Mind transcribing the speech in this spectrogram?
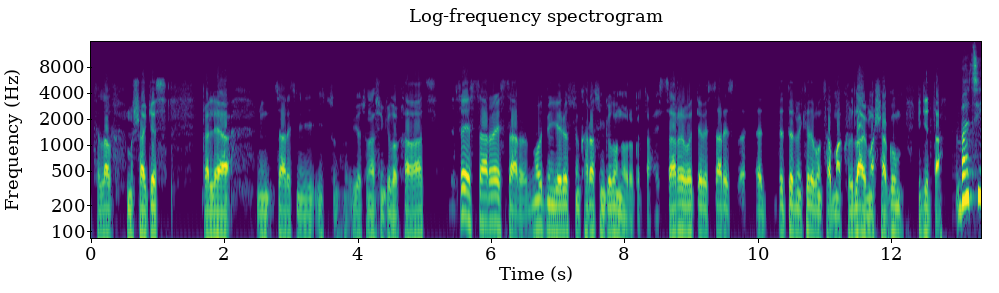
եթե լավ մշակես գալի մին ծարես մին 50 70 կիլո խաղած Սա է ծառը, է ծառը, մոտ 30-40 կիլո նորը կտա։ Այս ծառը որտեվ է դե մեկը ոնց է մաքուր լավ մաշակում պիտի տա։ Բացի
